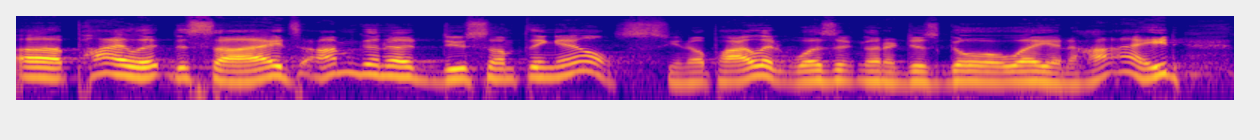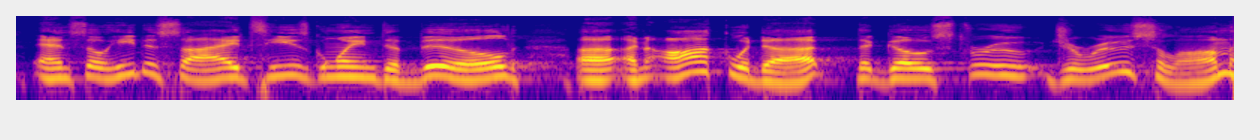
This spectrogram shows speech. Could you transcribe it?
uh, Pilate decides, I'm going to do something else. You know, Pilate wasn't going to just go away and hide. And so he decides he's going to build uh, an aqueduct that goes through Jerusalem.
